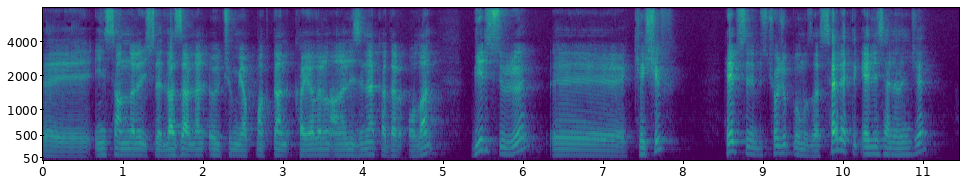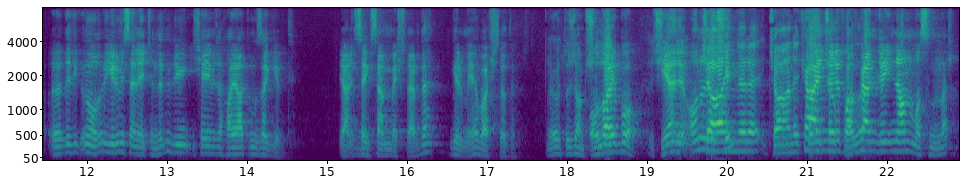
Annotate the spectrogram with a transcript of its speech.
e, insanları işte lazerle ölçüm yapmaktan kayaların analizine kadar olan bir sürü e, keşif hepsini biz çocukluğumuzda seyrettik 50 sene önce. E, dedik ne olur 20 sene içinde de şeyimize hayatımıza girdi. Yani 85'lerde girmeye başladı. Evet hocam. Şimdi, Olay bu. şimdi yani onun kahinlere, için kehanetlere kahinlere çok fazla. bence inanmasınlar.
